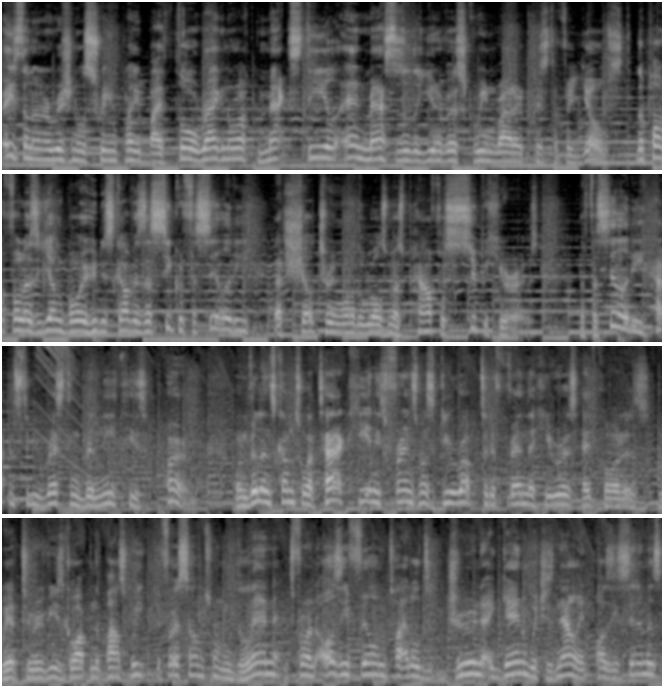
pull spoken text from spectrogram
based on an original screenplay by Thor Ragnarok, Max Steel, and Masters of the Universe screenwriter Christopher Yost. The plot follows a young boy who discovers a secret facility that's sheltering one of the world's most powerful superheroes. The facility happens to be resting beneath his home. When villains come to attack, he and his friends must gear up to defend the hero's headquarters. We had two reviews go up in the past week. The first comes from Glenn. It's for an Aussie film titled June Again, which is now in Aussie cinemas.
